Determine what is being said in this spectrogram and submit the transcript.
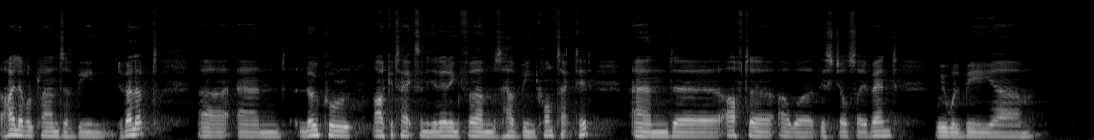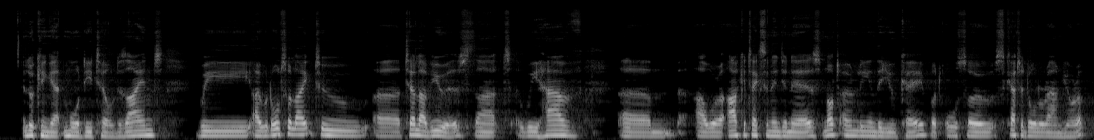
high level plans have been developed, uh, and local architects and engineering firms have been contacted. And uh, after our this Jalsa event, we will be um, looking at more detailed designs. We, I would also like to uh, tell our viewers that we have um, our architects and engineers not only in the UK but also scattered all around Europe.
